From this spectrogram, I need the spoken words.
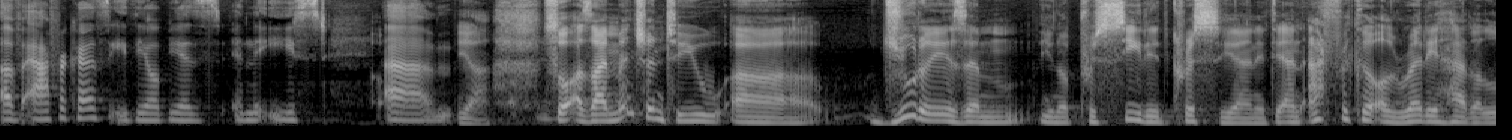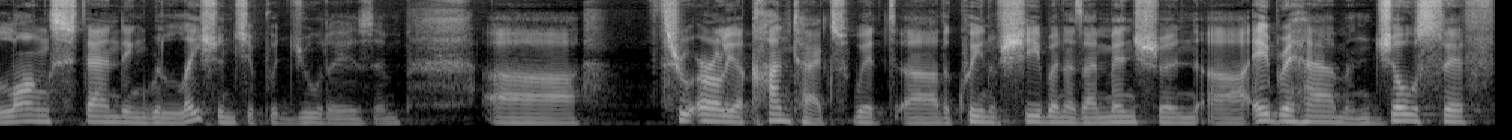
of Africa? So Ethiopia's in the east. Um, Yeah. So as I mentioned to you, uh, Judaism, you know, preceded Christianity, and Africa already had a long-standing relationship with Judaism. Uh, through earlier contacts with uh, the Queen of Sheba, and as I mentioned, uh, Abraham and Joseph,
